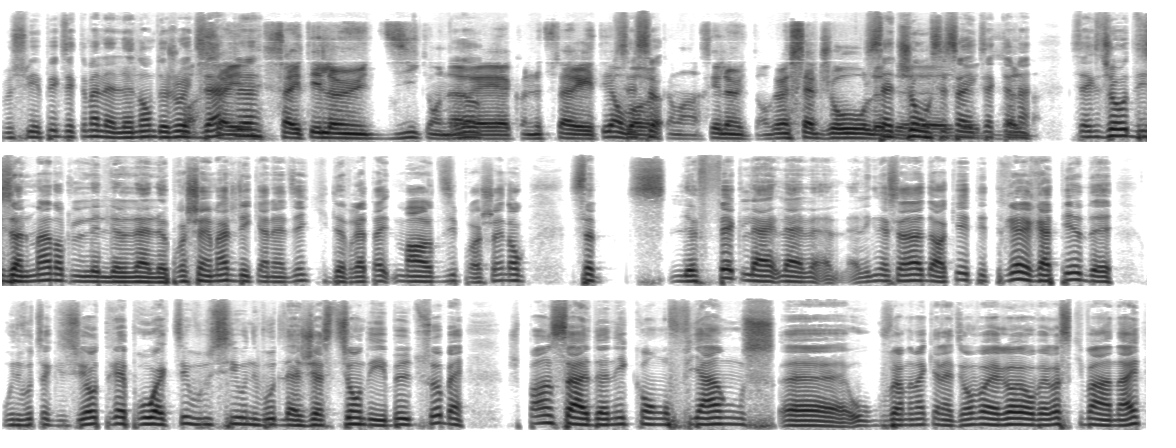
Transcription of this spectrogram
je me souviens plus exactement le, nombre de jours exacts. Ça a, été lundi qu'on, a tout arrêté, on va recommencer lundi. Donc, un sept jours. Sept jours, c'est ça, exactement. Sept jours d'isolement, donc le, prochain match des Canadiens qui devrait être mardi prochain. Donc, le fait que la, Ligue nationale de hockey était très rapide euh, au niveau de sa question, très proactive aussi au niveau de la gestion des buts, tout ça, ben, je pense que ça a donné confiance euh, au gouvernement canadien. On verra, on verra ce qui va en être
